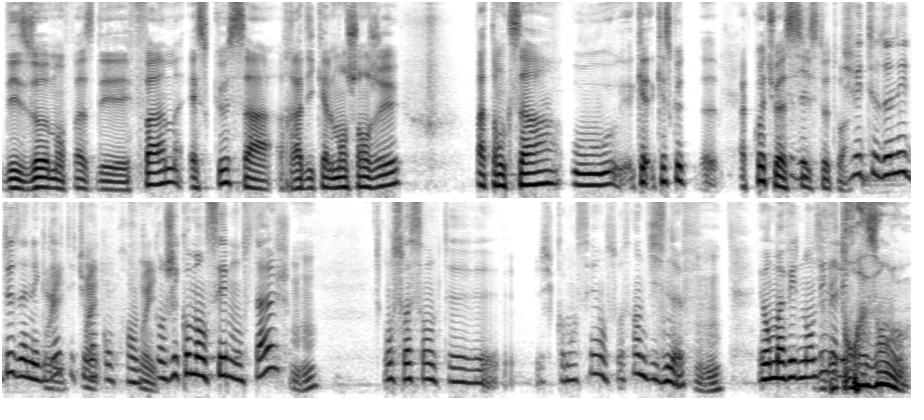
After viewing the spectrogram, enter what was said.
des hommes en face des femmes. Est-ce que ça a radicalement changé Pas tant que ça Ou qu'est- qu'est-ce que, euh, à quoi tu assistes, toi? Je vais te donner deux anecdotes Oui, et tu ouais, vas comprendre. oui. Quand j'ai commencé mon stage, Mhm, en 60, euh, j'ai commencé en 79. mhm. Et on m'avait demandé d'aller. trois ans.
